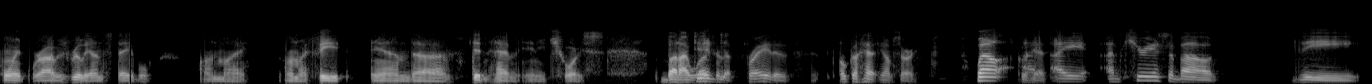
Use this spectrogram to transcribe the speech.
point where I was really unstable on my on my feet, and uh, didn't have any choice. But I Did- wasn't afraid of. Oh, go ahead. I'm sorry. Well, Go I, ahead. I I'm curious about the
